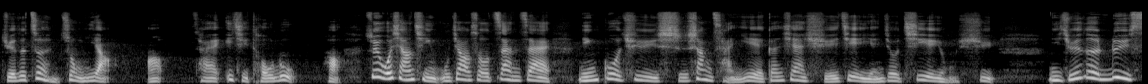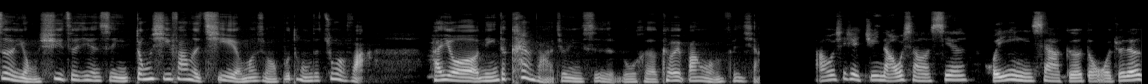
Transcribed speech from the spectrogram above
觉得这很重要啊，才一起投入。好，所以我想请吴教授站在您过去时尚产业跟现在学界研究企业永续，你觉得绿色永续这件事情，东西方的企业有没有什么不同的做法？还有您的看法究竟是如何？可不可以帮我们分享？好，谢谢 Gina。我想先回应一下葛董。我觉得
